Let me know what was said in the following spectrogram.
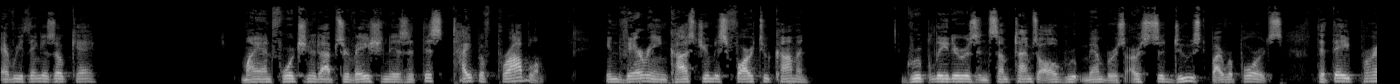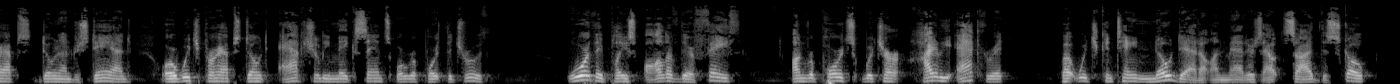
everything is okay. My unfortunate observation is that this type of problem in varying costume is far too common. Group leaders and sometimes all group members are seduced by reports that they perhaps don't understand or which perhaps don't actually make sense or report the truth. Or they place all of their faith on reports which are highly accurate but which contain no data on matters outside the scope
